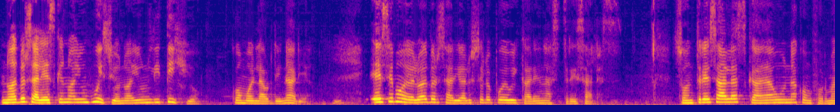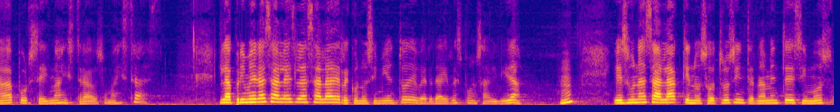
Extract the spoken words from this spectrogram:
No adversarial es que no hay un juicio, no hay un litigio como en la ordinaria. Ese modelo adversarial usted lo puede ubicar en las tres salas. Son tres salas, cada una conformada por seis magistrados o magistradas. La primera sala es la sala de reconocimiento de verdad y responsabilidad. Es una sala que nosotros internamente decimos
